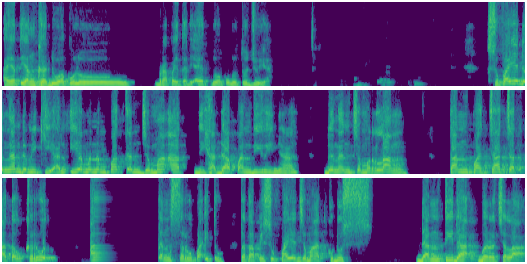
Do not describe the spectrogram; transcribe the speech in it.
Ayat yang ke-20 berapa ya tadi? Ayat 27 ya. Supaya dengan demikian ia menempatkan jemaat di hadapan dirinya dengan cemerlang tanpa cacat atau kerut yang serupa itu. Tetapi supaya jemaat kudus dan tidak bercela.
